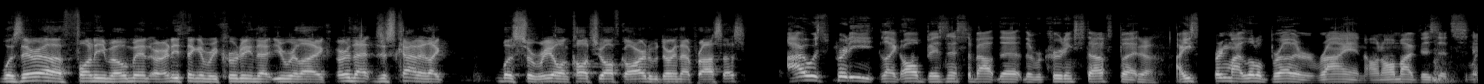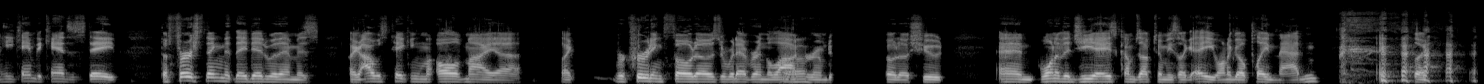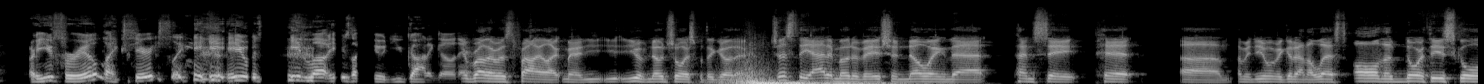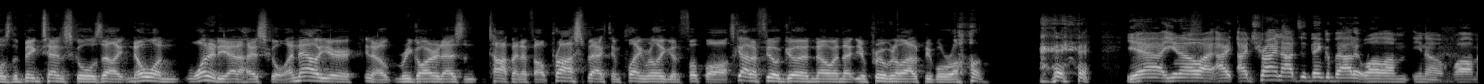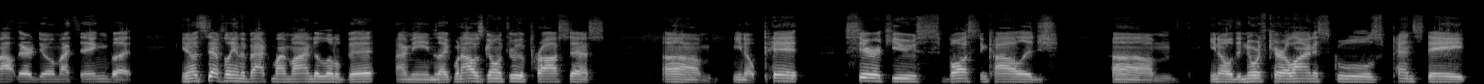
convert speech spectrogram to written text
was there a funny moment or anything in recruiting that you were like, or that just kind of like was surreal and caught you off guard during that process? I was pretty like all business about the the recruiting stuff, but yeah. I used to bring my little brother Ryan on all my visits. When he came to Kansas State, the first thing that they did with him is like I was taking my, all of my uh, like recruiting photos or whatever in the locker uh-huh. room to photo shoot, and one of the GAs comes up to him. He's like, "Hey, you want to go play Madden?" like, are you for real? Like seriously? he, he was he loved. He was like, dude, you got to go there. Your brother was probably like, man, you, you have no choice but to go there. Just the added motivation, knowing that Penn State, Pitt. Um, I mean, do you want me to go down the list? All the Northeast schools, the Big Ten schools that like no one wanted you out of high school, and now you're you know regarded as the top NFL prospect and playing really good football. It's got to feel good knowing that you're proving a lot of people wrong. yeah, you know, I, I, try not to think about it while I'm you know while I'm out there doing my thing, but you know, it's definitely in the back of my mind a little bit. I mean, like when I was going through the process, um, you know, Pitt, Syracuse, Boston College, um, you know, the North Carolina schools, Penn State,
